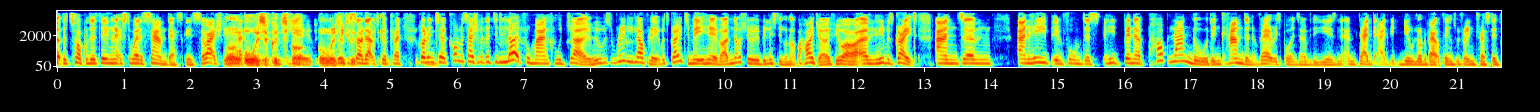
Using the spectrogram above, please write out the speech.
At the top of the thing next to where the sound desk is. So actually, Oh, always a good spot. Always we a good. decided that was a good play. We got into a conversation with a delightful man called Joe, who was really lovely. It was great to meet him. I'm not sure he'd be listening or not, but hi Joe, if you are. Um, he was great, and um, and he informed us he'd been a pub landlord in Camden at various points over the years, and, and dad knew a lot about things, was very interesting,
